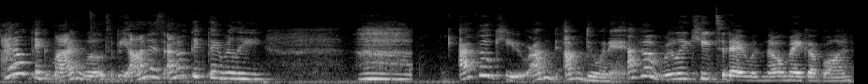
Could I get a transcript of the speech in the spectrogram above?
I don't think mine will, to be honest. I don't think they really I feel cute. I'm I'm doing it. I feel really cute today with no makeup on.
